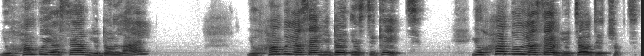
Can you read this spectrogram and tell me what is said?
You humble yourself, you don't lie. You humble yourself, you don't instigate. You humble yourself, you tell the truth.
